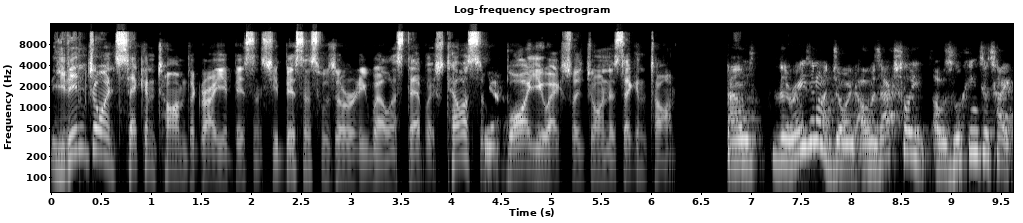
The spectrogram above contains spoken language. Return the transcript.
You didn't join second time to grow your business. Your business was already well established. Tell us yeah. why you actually joined a second time. Um, the reason I joined, I was actually I was looking to take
